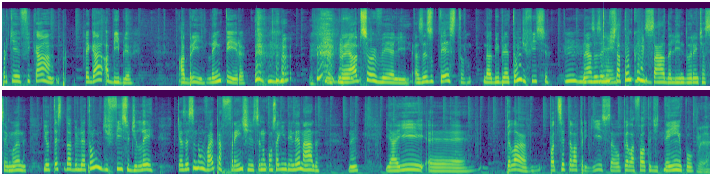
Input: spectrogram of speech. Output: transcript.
Porque ficar pegar a Bíblia, abrir, ler inteira. né, absorver ali. Às vezes o texto da Bíblia é tão difícil. Uhum, né? Às vezes a gente está tão cansado ali durante a semana e o texto da Bíblia é tão difícil de ler que às vezes você não vai para frente, você não consegue entender nada, né? E aí, é, pela, pode ser pela preguiça ou pela falta de tempo é.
